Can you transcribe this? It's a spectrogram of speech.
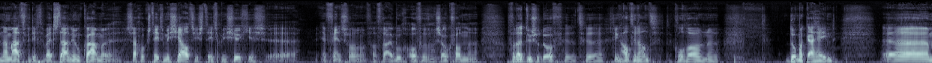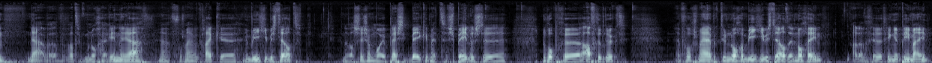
naarmate we dichter bij het stadion kwamen, zagen we ook steeds meer sjaaltjes, steeds meer shirtjes. En fans van, van Freiburg, overigens ook van, uh, vanuit Düsseldorf. Dat uh, ging hand in hand. Dat kon gewoon uh, door elkaar heen. Ehm, ja, wat ik me nog herinner, ja, ja volgens mij heb ik gelijk een biertje besteld. En dat was in zo'n mooie plastic beker met spelers de, erop afgedrukt. En volgens mij heb ik toen nog een biertje besteld en nog één. Nou, dat ging er prima in.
